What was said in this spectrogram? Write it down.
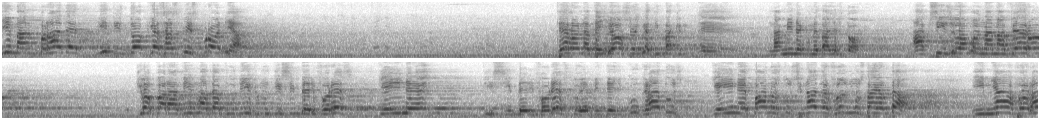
Lehman Brothers ή της ντόπιας ασπής πρόνοια. Θέλω να τελειώσω για την ε, να μην εκμεταλλευτώ. Αξίζει όμως να αναφέρω δύο παραδείγματα που δείχνουν τις συμπεριφορές και είναι τις συμπεριφορές του επιτελικού κράτους και είναι πάνω στους συνάδελφους μου στα ΕΡΤΑ. Η μια αφορά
